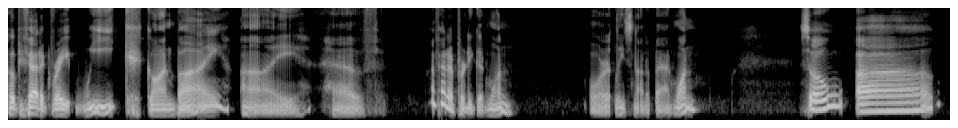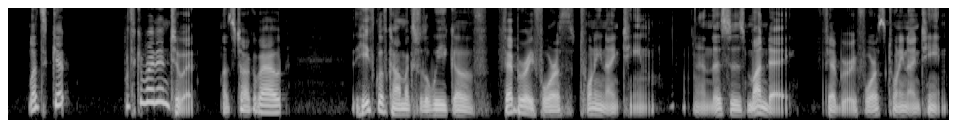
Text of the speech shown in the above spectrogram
Hope you've had a great week gone by. I have I've had a pretty good one, or at least not a bad one. So uh, let's get let's get right into it. Let's talk about the Heathcliff comics for the week of February fourth, twenty nineteen, and this is Monday, February fourth, twenty nineteen.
